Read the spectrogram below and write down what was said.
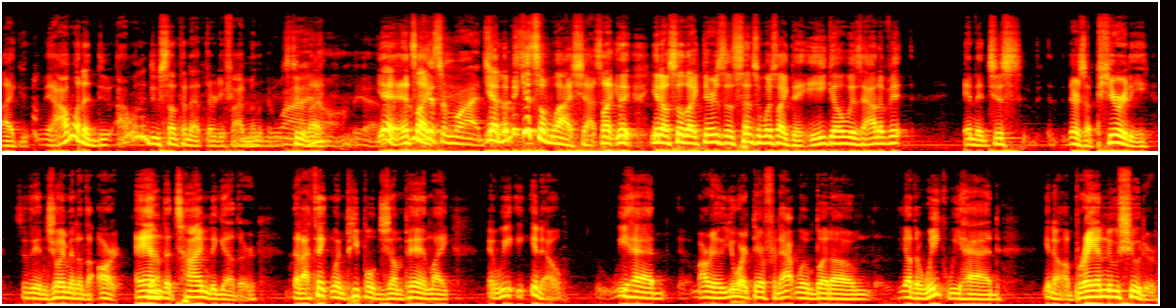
Like, yeah, I want to do, I want to do something at 35 millimeters too. Like, on, yeah. yeah, Let it's me like get some wide Yeah, let me get some wide shots. Like, like, you know, so like there's a sense in which like the ego is out of it, and it just there's a purity to the enjoyment of the art and the time together that I think when people jump in, like, and we, you know, we had Mario, you weren't there for that one, but um, the other week we had, you know, a brand new shooter,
